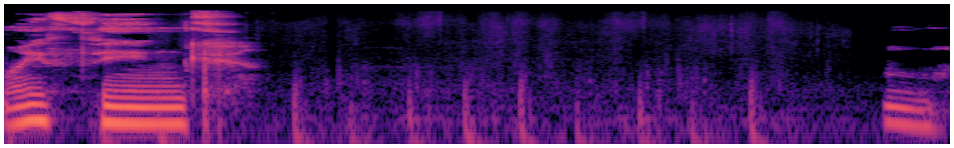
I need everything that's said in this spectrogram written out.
I think. Hmm.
